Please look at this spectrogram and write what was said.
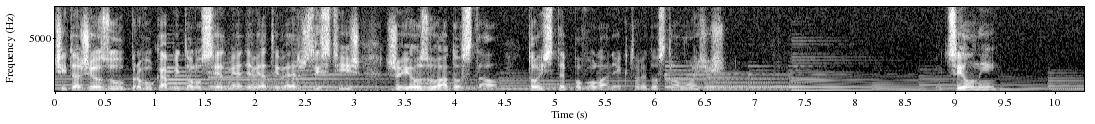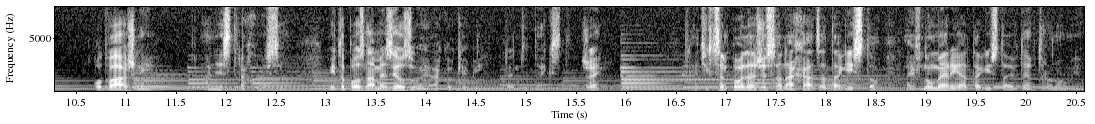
Čítaš Jozu 1. kapitolu 7. a 9. verš, zistíš, že Jozua dostal to isté povolanie, ktoré dostal Mojžiš. Buď silný, odvážny a nestrachuj sa. My to poznáme z Jozue, ako keby, tento text, že? Ja ti chcem povedať, že sa nachádza takisto aj v numeri a takisto aj v Deutronómiu.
